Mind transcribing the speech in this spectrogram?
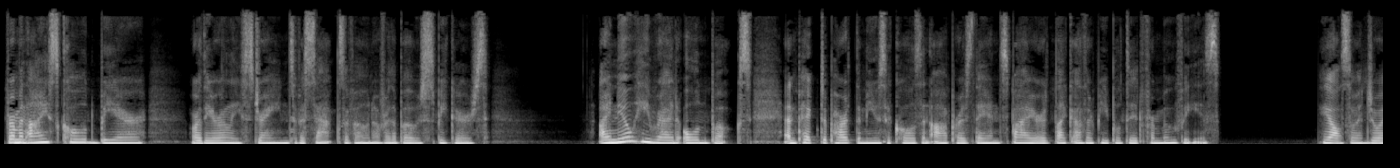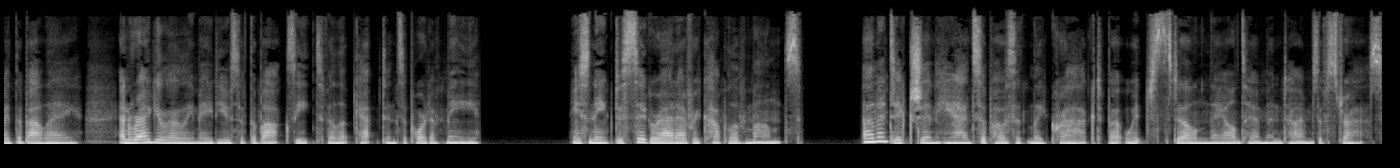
from an ice cold beer or the early strains of a saxophone over the Bose speakers. I knew he read old books and picked apart the musicals and operas they inspired like other people did for movies. He also enjoyed the ballet and regularly made use of the box seats Philip kept in support of me. He sneaked a cigarette every couple of months, an addiction he had supposedly cracked but which still nailed him in times of stress.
